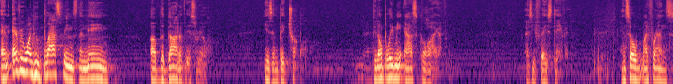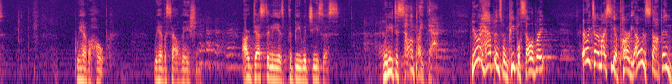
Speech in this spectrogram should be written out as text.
And everyone who blasphemes the name of the God of Israel is in big trouble. If you don't believe me, ask Goliath as he faced David. And so, my friends, we have a hope. We have a salvation. Our destiny is to be with Jesus. We need to celebrate that. You know what happens when people celebrate? Every time I see a party, I want to stop in.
